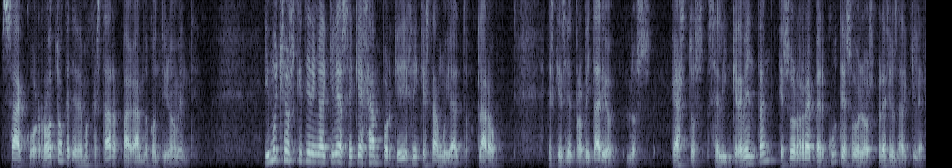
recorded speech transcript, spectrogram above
saco roto que tenemos que estar pagando continuamente. Y muchos que tienen alquiler se quejan porque dicen que está muy alto. Claro, es que si el propietario los gastos se le incrementan, eso repercute sobre los precios de alquiler.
